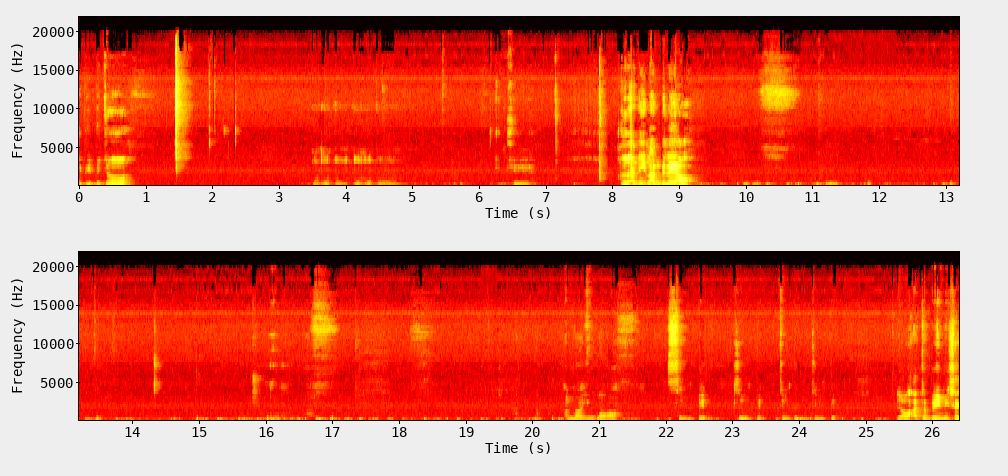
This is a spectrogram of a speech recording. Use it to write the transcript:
ที่ผิดไม่เจออืมอืมอืมอืมอืมโอเค คืออันนี้รันไปแล้ว อันไหนวะซิงเป็ดซิงเป็ดซิงเป็ดซิงเป็ดเดี๋ยวอาจจะไม่ไม่ใช่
